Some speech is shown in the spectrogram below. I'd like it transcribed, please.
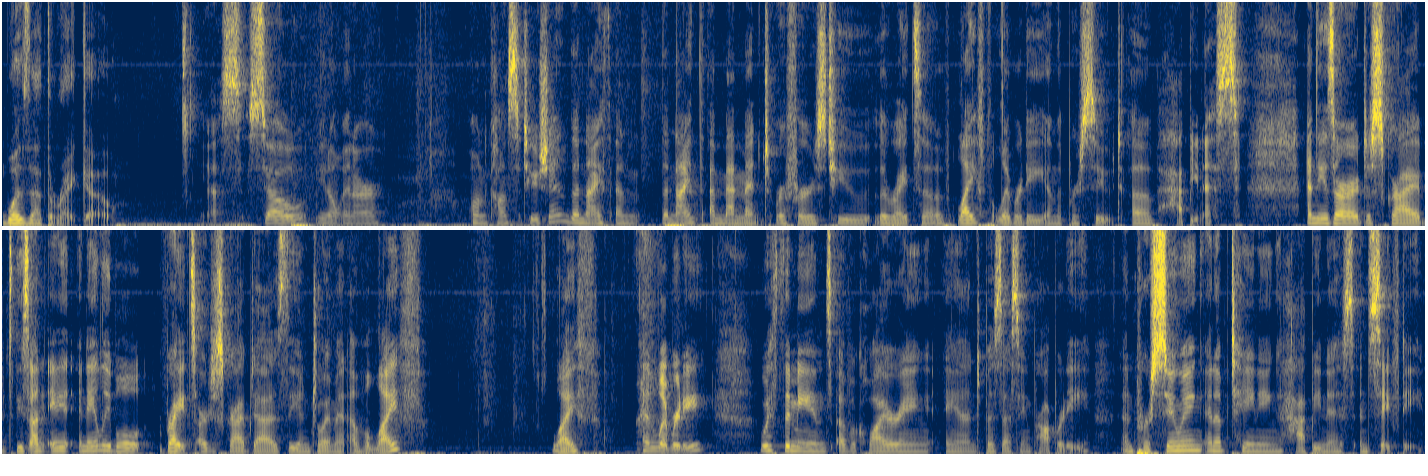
Was that the right go? Yes. So, you know, in our own Constitution, the ninth and the Ninth Amendment refers to the rights of life, liberty, and the pursuit of happiness. And these are described; these unalienable rights are described as the enjoyment of life, life, and liberty, with the means of acquiring and possessing property, and pursuing and obtaining happiness and safety.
